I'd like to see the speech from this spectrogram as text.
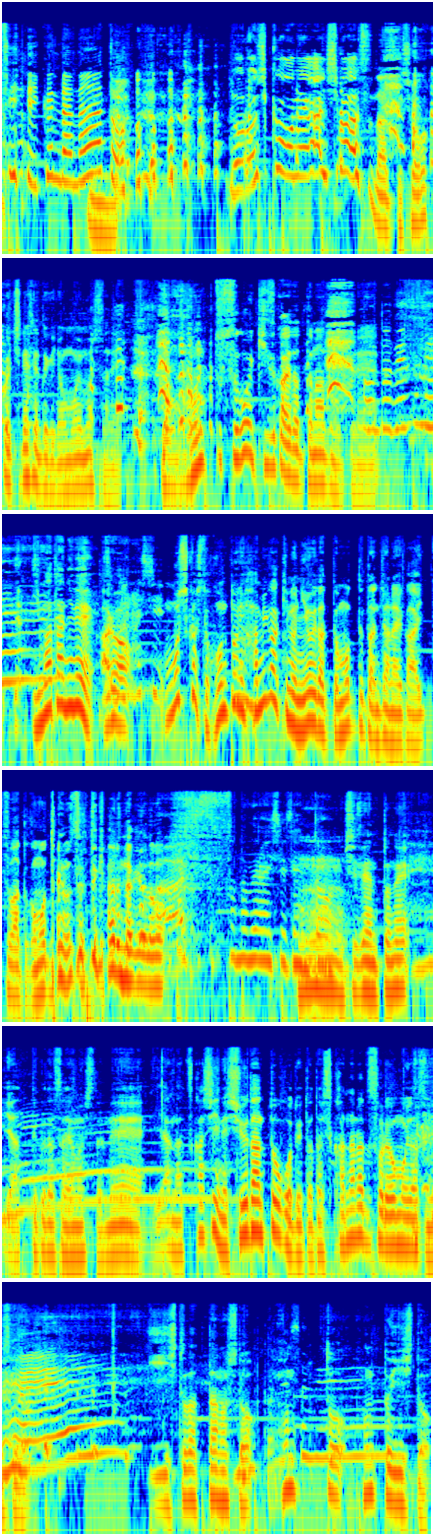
ついていくんだなと、よろしくお願いしますなんて小学校1年生の時に思いましたね。いや、本当すごい気遣いだったなと思ってね。本当ですねいまだにね、あれはもしかして本当に歯磨きの匂いだって思ってたんじゃないか、あいつはとか思ったりもする時あるんだけれども、あそのぐらい自う然と。ん自然とね、やってくださいましたね。いや、懐かしいね、集団登校というと私、必ずそれを思い出すんですけど、へいい人だった、あの人、本本当本当いい人、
